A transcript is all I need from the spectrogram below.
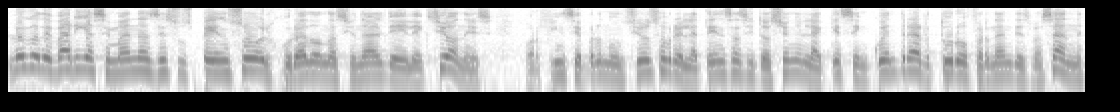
Luego de varias semanas de suspenso, el Jurado Nacional de Elecciones por fin se pronunció sobre la tensa situación en la que se encuentra Arturo Fernández Bazán,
